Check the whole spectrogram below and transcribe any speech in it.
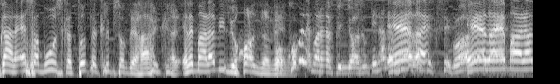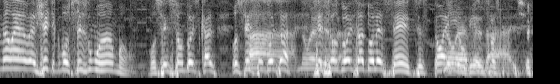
Cara, essa música, Total Eclipse of the Heart, cara, ela é maravilhosa, Pô, velho. como ela é maravilhosa, não tem nada a ver Ela com as é- que você gosta. Ela é maravilhosa. Não, é, é gente que vocês não amam. Vocês são dois caras. Vocês são Ah, dois. a- não é vocês são dois adolescentes. Vocês estão aí Não é ouvindo essas. verdade.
